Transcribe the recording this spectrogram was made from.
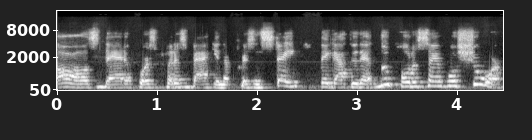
laws that, of course, put us back in the prison state. They got through that loophole to say, well, sure,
